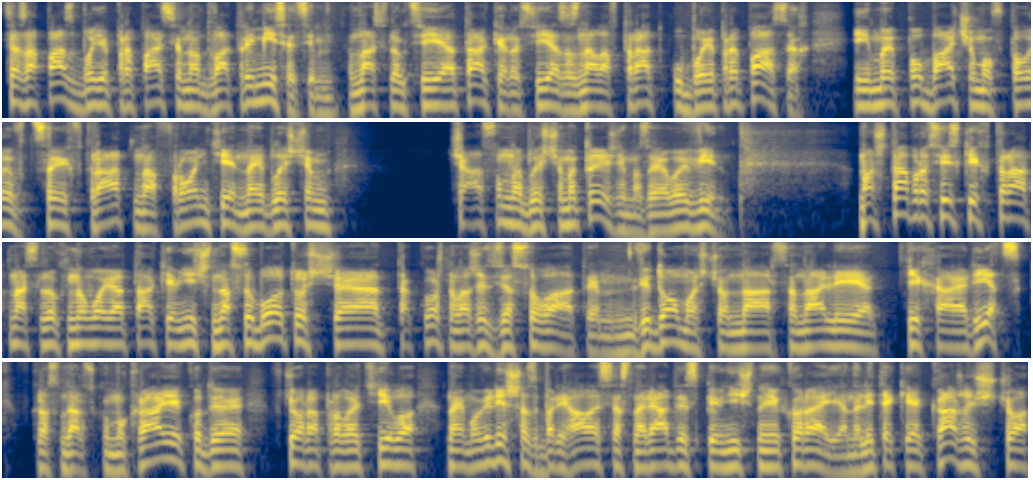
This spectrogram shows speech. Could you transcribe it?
Це запас боєприпасів на 2-3 місяці. Внаслідок цієї атаки Росія зазнала втрат у боєприпасах, і ми побачимо вплив цих втрат на фронті найближчим часом, найближчими тижнями. Заявив він. Масштаб російських втрат наслідок нової атаки в ніч на суботу ще також належить з'ясувати. Відомо, що на арсеналі Тихарецьк в Краснодарському краї, куди вчора прилетіло, наймовірніше зберігалися снаряди з північної Кореї. Аналітики кажуть, що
